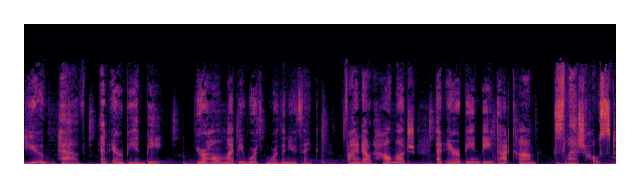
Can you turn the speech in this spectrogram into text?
you have an Airbnb. Your home might be worth more than you think. Find out how much at airbnb.com/slash host.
